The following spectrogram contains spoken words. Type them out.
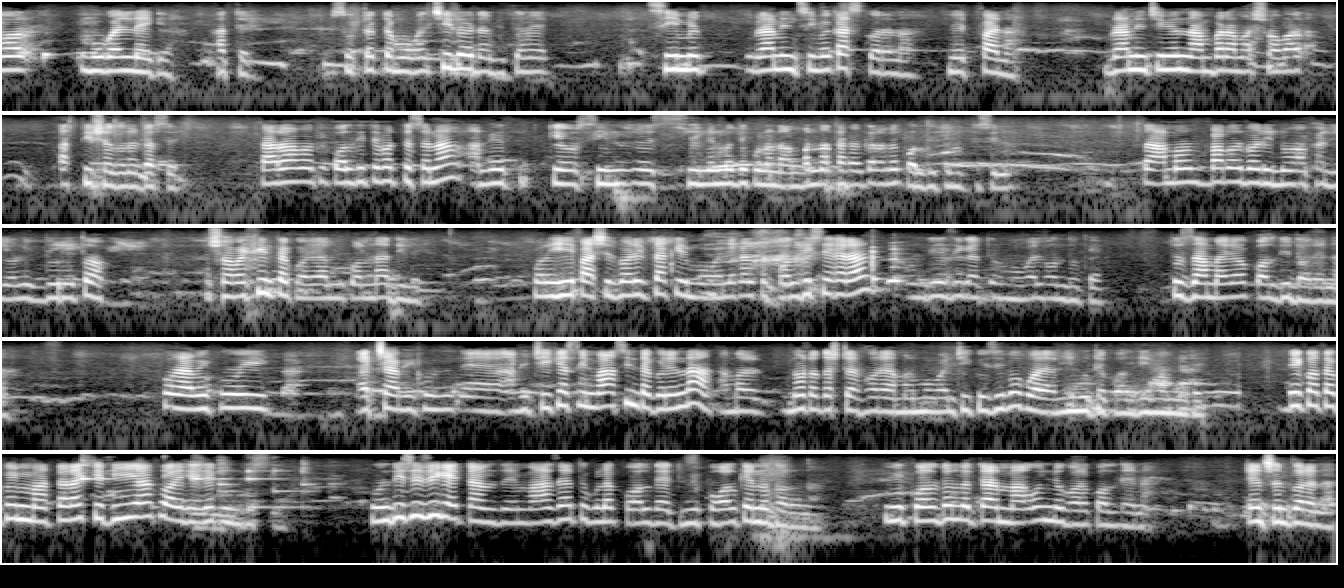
আমার মোবাইল নেই হাতে। ছোট্ট একটা মোবাইল ছিল, এটার ভিতরে সিমের গ্রামীণ সিমে কাজ করে না নেট পায় না। গ্রামীণ সিমের নাম্বার আমার সবার আত্মীয় স্বজনের কাছে। তারাও আমাকে কল দিতে পারতেছে না আমি কেউ সিম সিমের মধ্যে কোনো নাম্বার না থাকার কারণে কল দিতে পারতেছি না। তা আমার বাবার বাড়ি নোয়াখালী, অনেক দূরে তো। সবাই চিন্তা করে আমি কল না দিলে। পরে এই পাশের বাড়ির কাকির মোবাইলে কালকে কল দিছে হেরা ফোন দিয়ে জিগা তোর মোবাইল বন্ধ কে। তো জামাইরাও কল দিয়ে ধরে না। পরে আমি কই আচ্ছা আমি আমি ঠিক আছি, মা, চিন্তা করেন না, আমার নটা দশটার পরে আমার মোবাইল ঠিক হয়ে যাব পরে লিমুতে কল দিই আপনারে এই কথা কই মাটা রাখে দিয়া পরে হেরে ফোন দিছি। ফোন দিছি জিগাইতাম যে মা যে এতগুলা কল দেয়, তুমি কল কেন ধরো না? তুমি কল ধরলে তার মা অন্য ঘরে কল দেয় না। টেনশন করে না।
